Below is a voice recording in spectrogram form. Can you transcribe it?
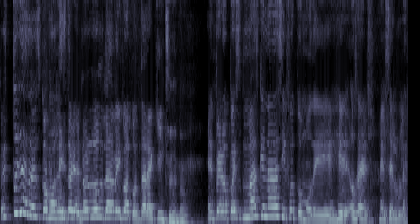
pues tú ya sabes cómo la historia, no, no la vengo a contar aquí. Sí, no. Eh, Pero pues más que nada sí fue como de. o sea, el, el celular.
